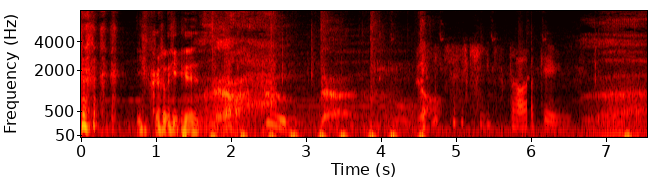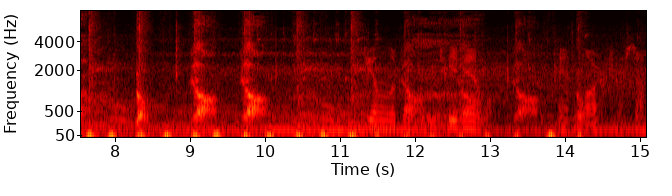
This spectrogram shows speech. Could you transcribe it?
he really is. He just keeps talking. Be on the lookout for mutated animal and large yourself.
